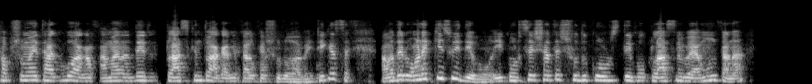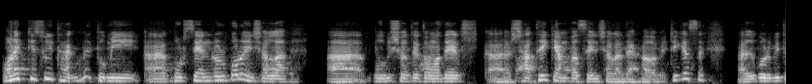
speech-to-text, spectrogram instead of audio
সবসময় থাকব। আমাদের ক্লাস কিন্তু আগামীকালকে শুরু হবে, ঠিক আছে? আমাদের অনেক কিছুই দেব। এই কোর্সের সাথে শুধু কোর্স দেব ক্লাস নেব এমনটা না। অনেক কিছুই থাকবে। তুমি কোর্সে এনরোল করো, ইনশাল্লাহ ভবিষ্যতে তোমাদের সাথেই ক্যাম্পাসে ইনশাল্লাহ দেখা হবে, ঠিক আছে? গর্বিত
